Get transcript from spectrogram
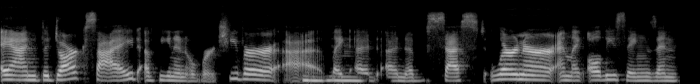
and the dark side of being an overachiever, uh, mm-hmm. like a, an obsessed learner and like all these things and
